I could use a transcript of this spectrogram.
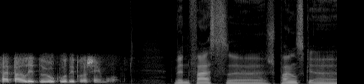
faire parler d'eux au cours des prochains mois. Vinfast, euh, je pense que euh,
